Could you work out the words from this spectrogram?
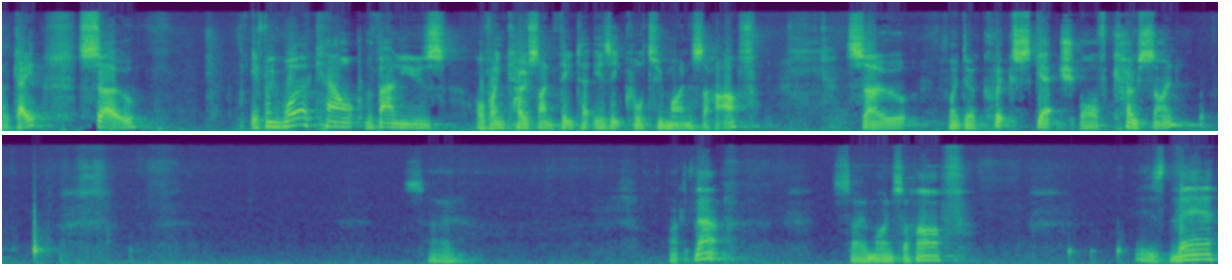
Okay, so if we work out the values of when cosine theta is equal to minus a half, so if I do a quick sketch of cosine, so like that, so minus a half is there.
